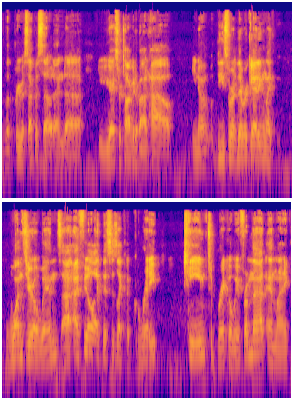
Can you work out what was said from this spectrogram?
the previous episode, and uh, you guys were talking about how you know these were they were getting like one zero wins. I, I feel like this is like a great team to break away from that, and like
